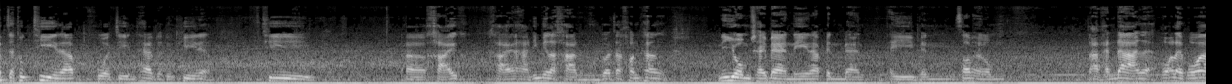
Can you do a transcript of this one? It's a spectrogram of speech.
บจะทุกที่นะครับ ครัวจีนแทบจะทุกที่เนี่ยที่ ขายขายอาหารที่มีราคาหนึ่งก็จะค่อนข้างนิยมใช้แบรนด์นี้นะเป็นแบรนด์ไอเป็นซอสหอยนางรมตาแพนด้าแหละเพราะอะไรเพราะว่า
